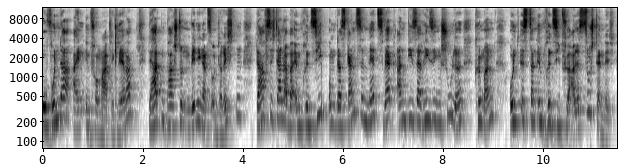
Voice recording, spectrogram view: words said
Oh Wunder, ein Informatiklehrer, der hat ein paar Stunden weniger zu unterrichten, darf sich dann aber im Prinzip um das ganze Netzwerk an dieser riesigen Schule kümmern und ist dann im Prinzip für alles zuständig.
